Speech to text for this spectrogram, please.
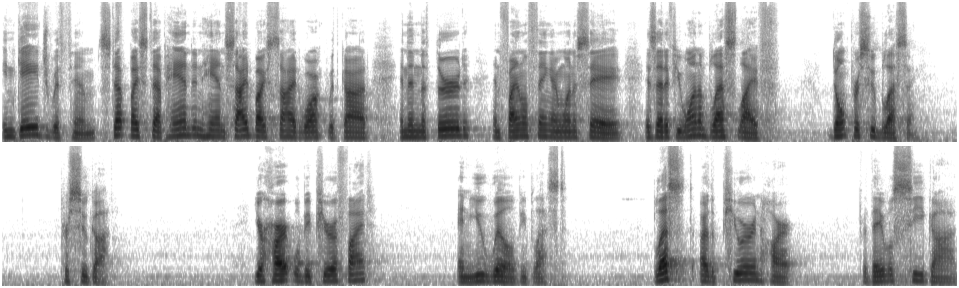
Engage with Him step by step, hand in hand, side by side, walk with God. And then the third and final thing I want to say is that if you want to bless life, don't pursue blessing, pursue God. Your heart will be purified and you will be blessed. Blessed are the pure in heart, for they will see God.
